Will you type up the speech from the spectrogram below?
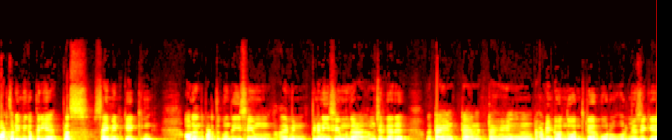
படத்துடைய மிகப்பெரிய ப்ளஸ் சைமின் கேக்கிங் அவர் தான் இந்த படத்துக்கு வந்து இசையும் ஐ மீன் பின்னணி இசையும் வந்து அமைச்சிருக்காரு. டயன் டைன் டயன் அப்படின்ட்டு வந்து வந்துகிட்டே இருக்கும் ஒரு ஒரு மியூசிக்கு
